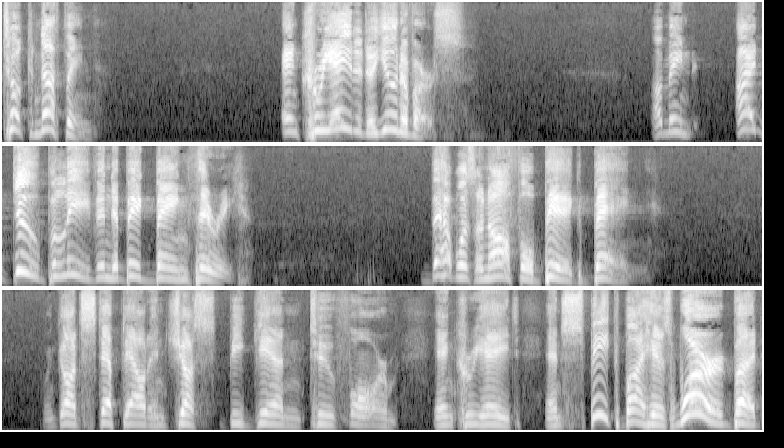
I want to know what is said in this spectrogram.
took nothing and created a universe. I mean, I do believe in the Big Bang Theory. That was an awful big bang. When God stepped out and just began to form and create and speak by his word, but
